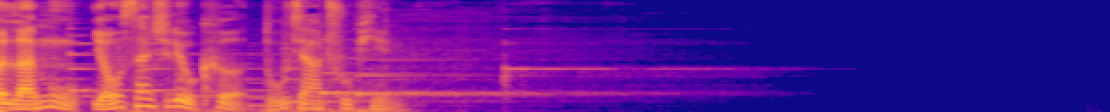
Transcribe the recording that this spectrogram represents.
本栏目由三十六氪独家出品。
